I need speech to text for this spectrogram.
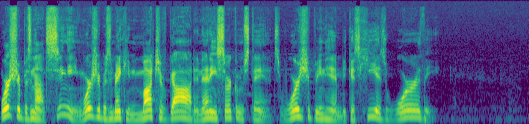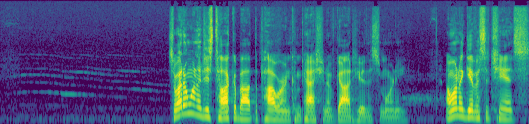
Worship is not singing, worship is making much of God in any circumstance, worshiping Him because He is worthy. So, I don't want to just talk about the power and compassion of God here this morning. I want to give us a chance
